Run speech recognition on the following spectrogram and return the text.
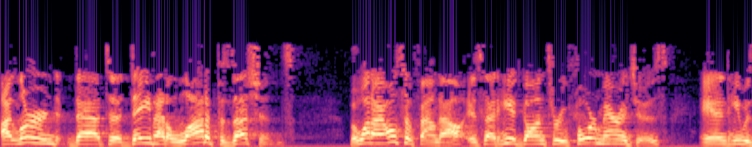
I learned that uh, Dave had a lot of possessions but what I also found out is that he had gone through four marriages and he was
